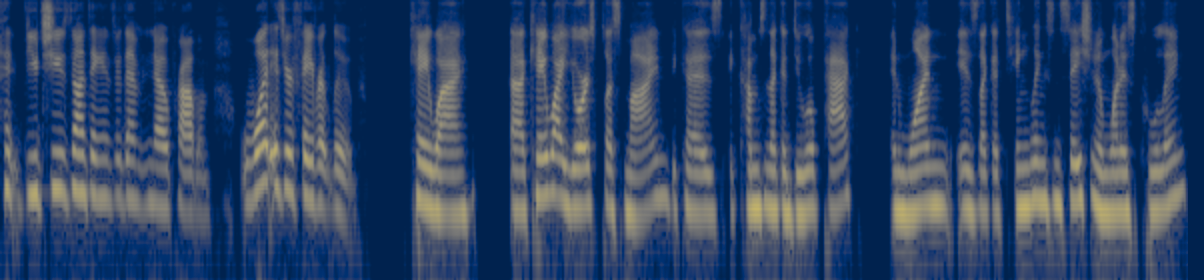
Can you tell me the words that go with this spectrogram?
if you choose not to answer them, no problem. What is your favorite lube? KY. Uh, KY yours plus mine because it comes in like a dual pack and one is like a tingling sensation and one is cooling.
